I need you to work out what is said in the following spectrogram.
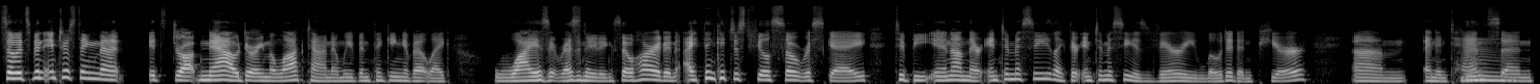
So it's been interesting that it's dropped now during the lockdown, and we've been thinking about like why is it resonating so hard? And I think it just feels so risque to be in on their intimacy. Like their intimacy is very loaded and pure um, and intense. Mm. And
